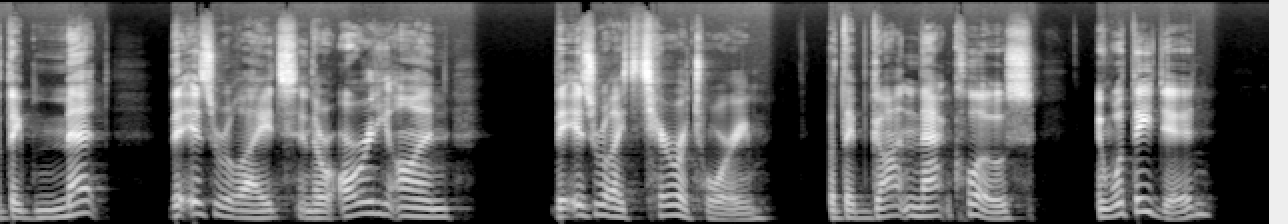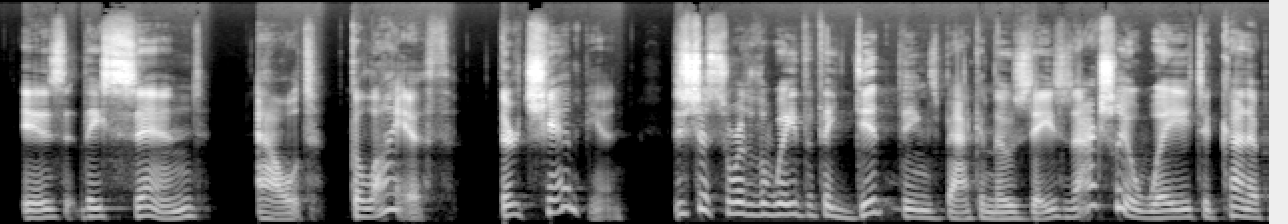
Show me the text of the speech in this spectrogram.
But they've met the Israelites and they're already on the Israelites' territory, but they've gotten that close. And what they did is they send out Goliath their champion. It's just sort of the way that they did things back in those days. It's actually a way to kind of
